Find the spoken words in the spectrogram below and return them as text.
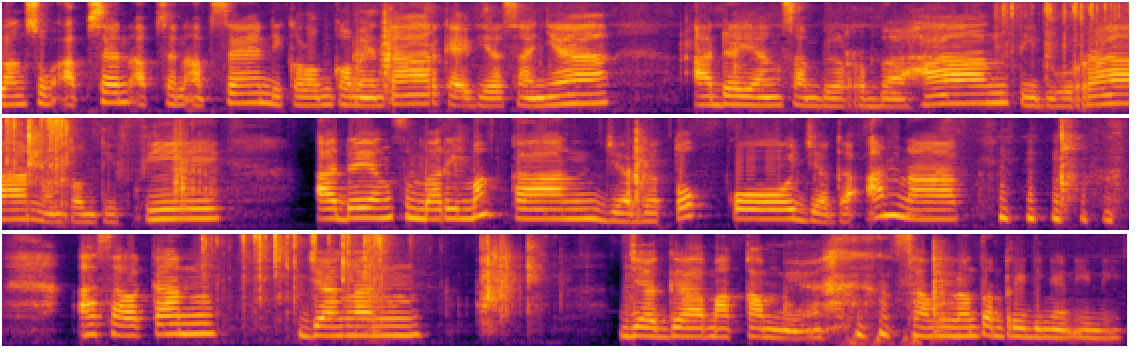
langsung absen absen absen di kolom komentar kayak biasanya. Ada yang sambil rebahan tiduran nonton TV ada yang sembari makan jaga toko jaga anak. Asalkan jangan jaga makam ya sambil nonton readingan ini.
